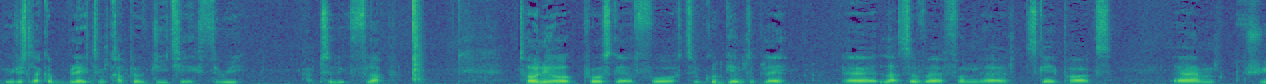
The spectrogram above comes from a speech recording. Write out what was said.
It was just like a blatant copy of GTA 3. Absolute flop. Tony Hawk Pro Skater 4, it's a good game to play. Uh, lots of uh, fun uh, skate parks. Um, Cre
